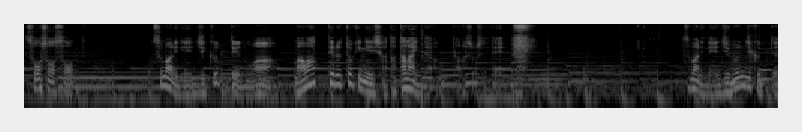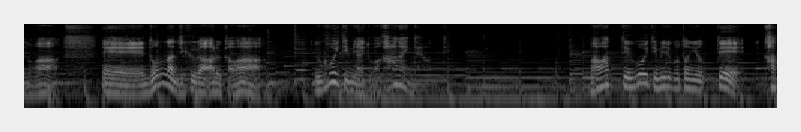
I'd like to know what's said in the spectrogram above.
そうそうそう。つまりね、軸っていうのは回ってる時にしか立たないんだよって話をしてて。つまりね、自分軸っていうのは、えー、どんな軸があるかは動いてみないとわからないんだよって。回って動いてみることによって勝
